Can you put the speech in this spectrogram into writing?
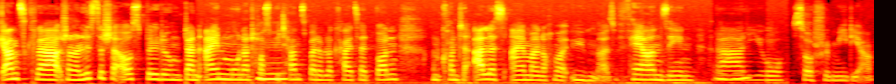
ganz klar journalistische Ausbildung, dann einen Monat mhm. Hospitanz mhm. bei der Lokalzeit Bonn und konnte alles einmal nochmal üben. Also Fernsehen, mhm. Radio, mhm. Social Media.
